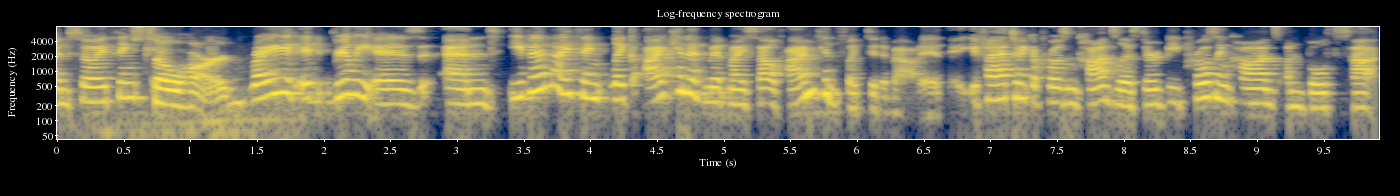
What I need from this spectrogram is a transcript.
And so I think so hard, right? It really is. And even I think like I can admit myself, I'm conflicted about it. If I had to make a pros and cons list, there'd be pros and cons on both sides.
